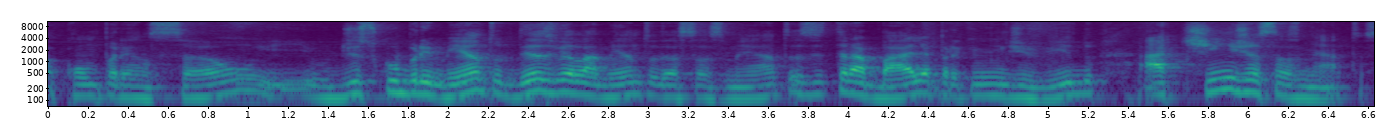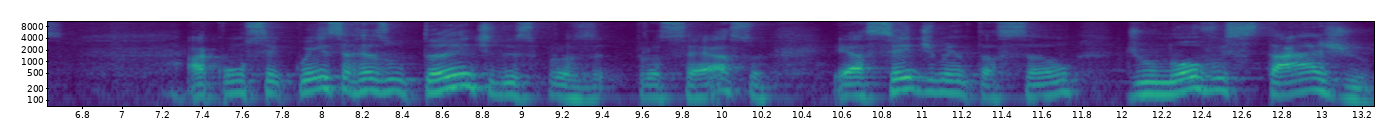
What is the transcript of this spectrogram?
a compreensão e o descobrimento, o desvelamento dessas metas e trabalha para que o indivíduo atinja essas metas. A consequência resultante desse processo é a sedimentação de um novo estágio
